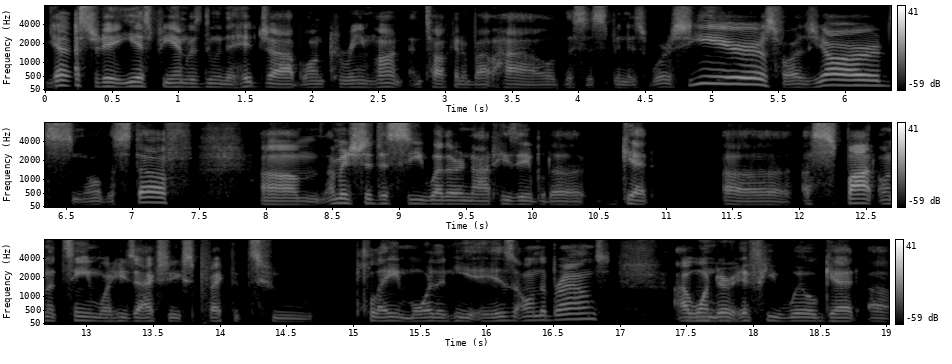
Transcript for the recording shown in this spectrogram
yesterday ESPN was doing the hit job on Kareem Hunt and talking about how this has been his worst year as far as yards and all the stuff. Um, I'm interested to see whether or not he's able to get uh, a spot on a team where he's actually expected to play more than he is on the Browns. I wonder Mhm. if he will get a,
